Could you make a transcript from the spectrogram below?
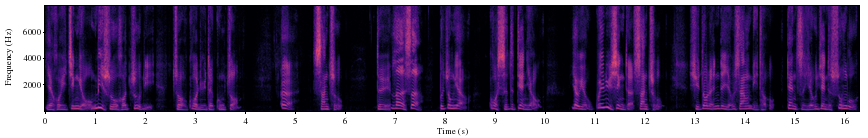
也会经由秘书和助理做过滤的工作。二、删除对垃圾不重要、过时的电邮，要有规律性的删除。许多人的邮箱里头，电子邮件的数目。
